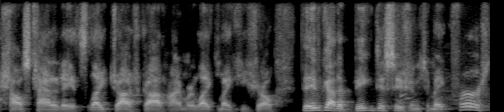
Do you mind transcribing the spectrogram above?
House candidates, like Josh Gottheimer, like Mikey Sherrill, they've got a big decision to make first,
